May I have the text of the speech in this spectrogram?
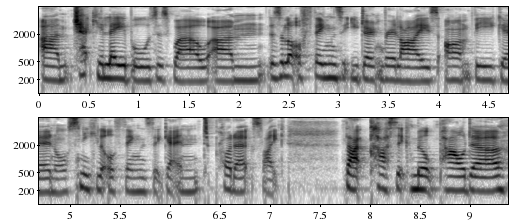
Um, check your labels as well. Um, there's a lot of things that you don't realize aren't vegan or sneaky little things that get into products like that classic milk powder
